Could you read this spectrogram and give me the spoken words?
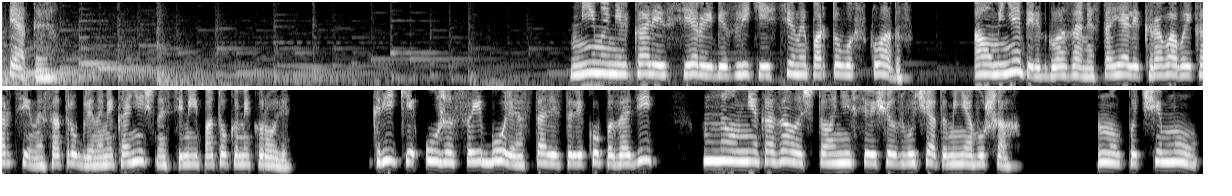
пятая. Мимо мелькали серые безликие стены портовых складов, а у меня перед глазами стояли кровавые картины с отрубленными конечностями и потоками крови. Крики ужаса и боли остались далеко позади, но мне казалось, что они все еще звучат у меня в ушах. Ну почему?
